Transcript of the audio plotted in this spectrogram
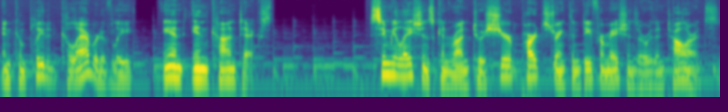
and completed collaboratively and in context. Simulations can run to assure part strength and deformations are within tolerance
